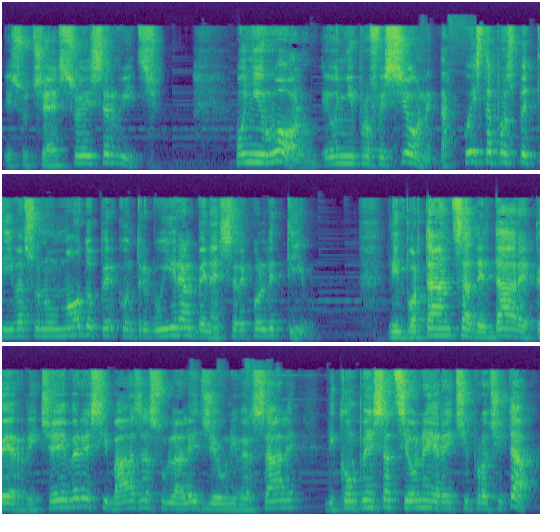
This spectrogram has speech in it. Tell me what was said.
il successo e il servizio. Ogni ruolo e ogni professione da questa prospettiva sono un modo per contribuire al benessere collettivo. L'importanza del dare per ricevere si basa sulla legge universale di compensazione e reciprocità.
